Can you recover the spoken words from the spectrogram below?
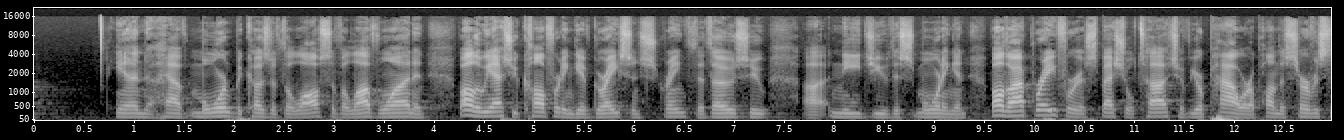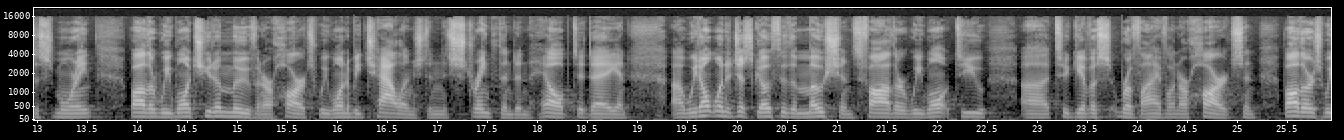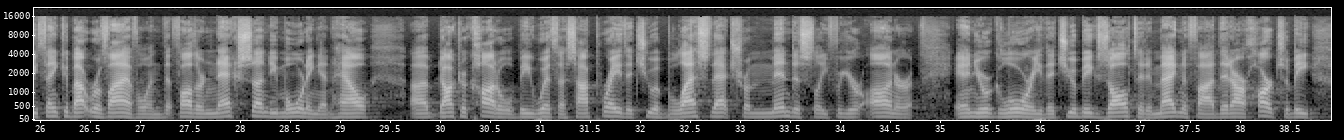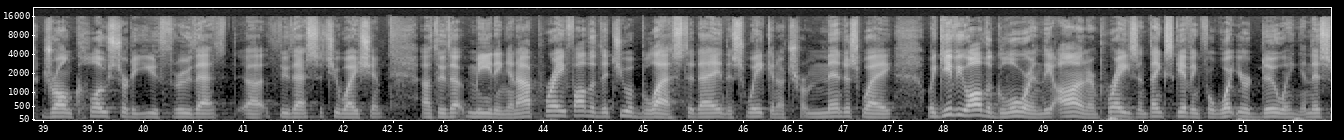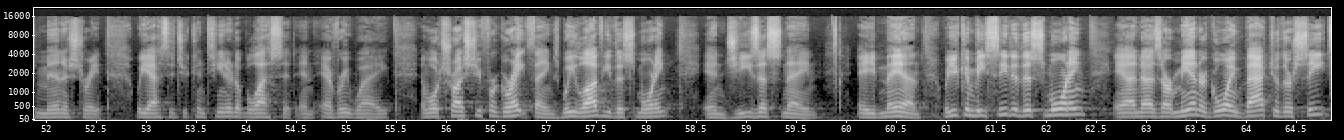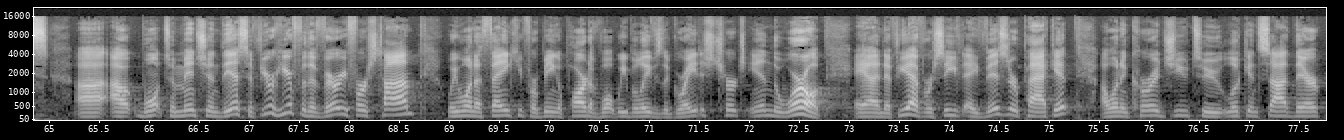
in have mourned because of the loss of a loved one. And Father, we ask you comfort and give grace and strength to those who uh, need you this morning. And Father, I pray for a special touch of your power upon the service this morning. Father, we want you to move in our hearts. We want to be challenged and strengthened and helped today. And uh, we don't want to just go through the motions, Father. We want you uh, to give us revival in our hearts. And Father, as we think about revival, and that, Father, next Sunday morning and how uh, Dr. Cottle will be with us, I pray that you would bless that tremendously for your honor and your glory, that you would be exalted and magnified, that our hearts would be drawn closer to you through that, uh, through that situation, uh, through that meeting. And I pray, Father, that you would bless today, this week, in a tremendous way. We give you all the glory and the honor and praise and thanksgiving for what you're doing in this ministry. We ask that you continue to bless it in every way. And we'll trust you for great things. We love you this morning. In Jesus' name. Amen. Well, you can be seated this morning, and as our men are going back to their seats, uh, I want to mention this. If you're here for the very first time, we want to thank you for being a part of what we believe is the greatest church in the world. And if you have received a visitor packet, I want to encourage you to look inside there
